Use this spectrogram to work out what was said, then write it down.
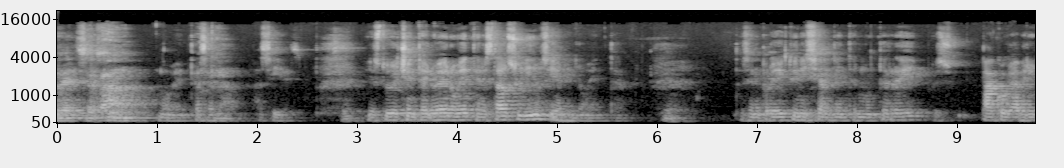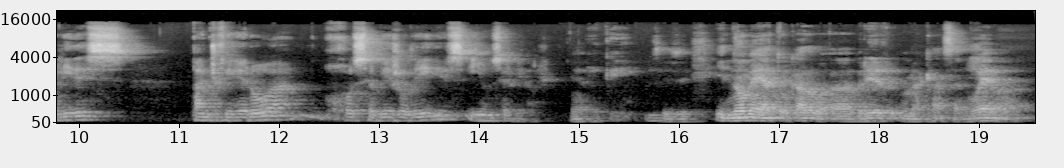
90, cerrado. 90 cerrado, así es. Sí. Yo estuve 89-90 en Estados Unidos y en el 90. Entonces, en el proyecto inicialmente en Monterrey, pues Paco Gabrielides, Pancho Figueroa, José Luis Rodríguez y un servidor. Yeah. Ok. Sí, sí. Y no me ha tocado abrir una casa nueva,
